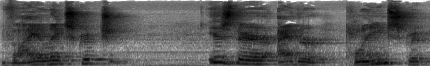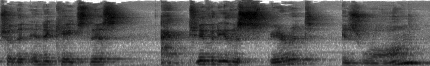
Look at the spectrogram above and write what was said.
violate Scripture? Is there either plain Scripture that indicates this activity of the Spirit is wrong?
